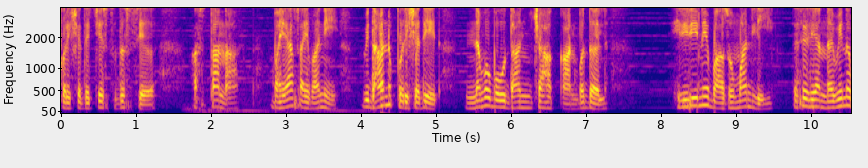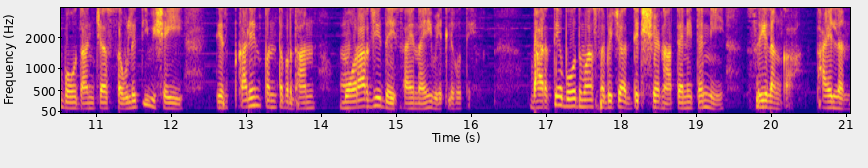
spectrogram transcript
परिषदेचे सदस्य असताना भैयासाहेबांनी विधान परिषदेत नवबौद्धांच्या हक्कांबद्दल हिरिरीने बाजू मांडली. तसेच या नवीन बौद्धांच्या सवलतीविषयी तत्कालीन पंतप्रधान मोरारजी देसाईंनाही भेटले होते. भारतीय बौद्ध महासभेचे अध्यक्ष नात्याने त्यांनी श्रीलंका थायलंड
